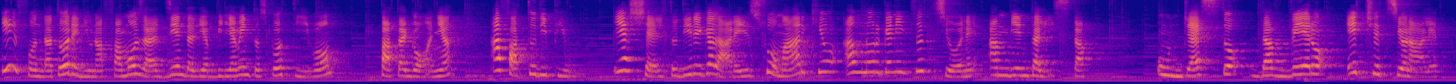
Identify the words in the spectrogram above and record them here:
Il fondatore di una famosa azienda di abbigliamento sportivo, Patagonia, ha fatto di più e ha scelto di regalare il suo marchio a un'organizzazione ambientalista. Un gesto davvero eccezionale.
